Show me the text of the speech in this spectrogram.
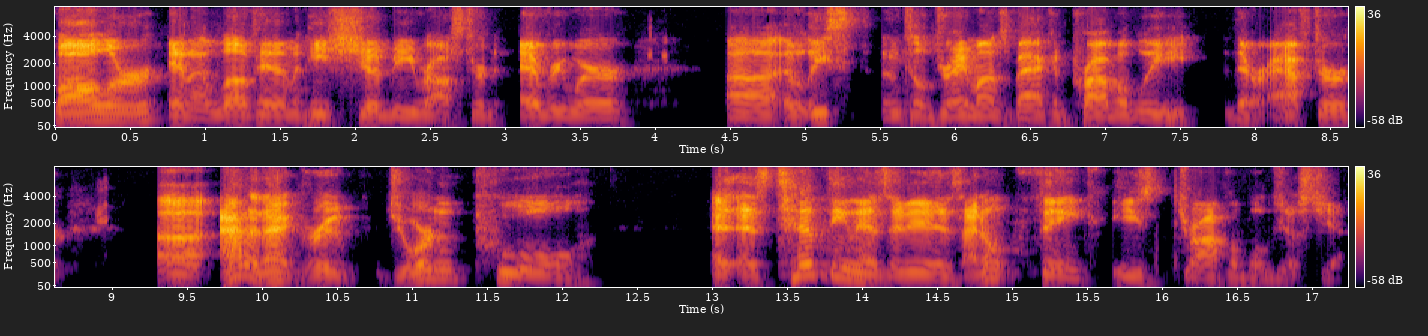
Baller, and I love him, and he should be rostered everywhere, uh, at least until Draymond's back, and probably thereafter. Uh, out of that group, Jordan Poole, as, as, tempting as it is, I don't think he's droppable just yet.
